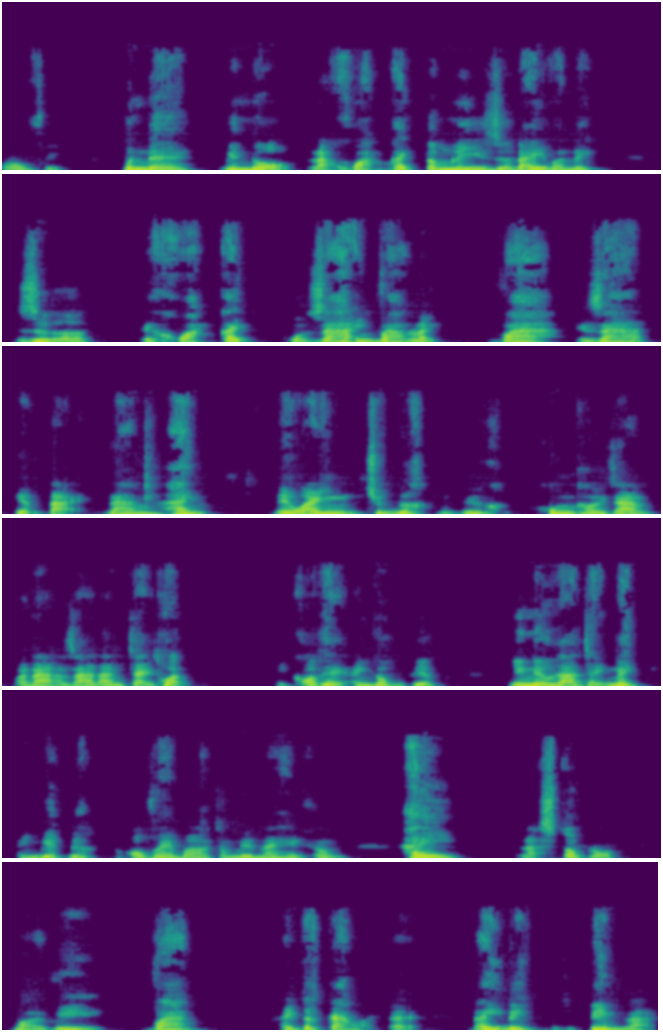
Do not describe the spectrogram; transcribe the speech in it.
profit. Vấn đề biên độ là khoảng cách tâm lý giữa đáy và đỉnh giữa cái khoảng cách của giá anh vào lệnh và cái giá hiện tại đang hành. Nếu anh chịu được những cái khung thời gian và đa, giá đang chạy thuận thì có thể anh gồng tiếp. Nhưng nếu giá chạy nghịch anh biết được có về bờ trong đêm nay hay không. Hay là stop loss bởi vì vàng hay tất cả ngoại tệ đáy đỉnh chỉ tìm lại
